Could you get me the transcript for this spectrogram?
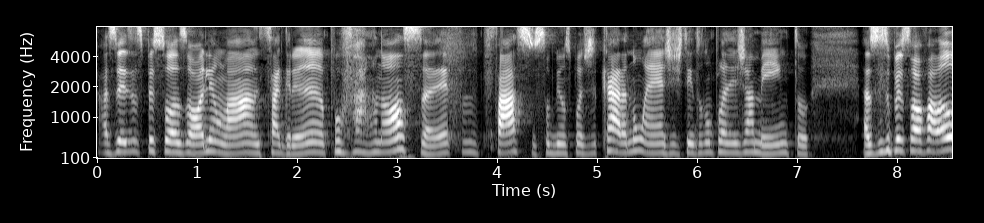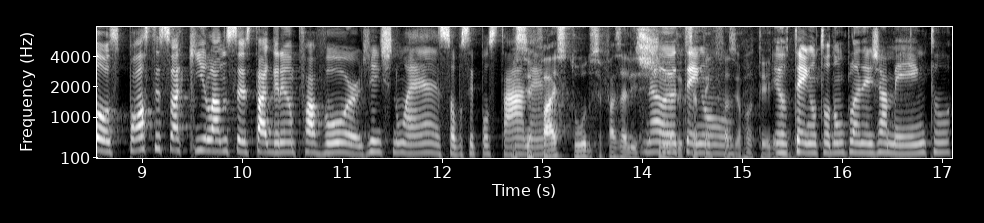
Às vezes as pessoas olham lá no Instagram, pô, falam, nossa, é fácil subir uns posts. Cara, não é, a gente tem todo um planejamento. Às vezes o pessoal fala, ô, posta isso aqui lá no seu Instagram, por favor. Gente, não é só você postar, você né? faz tudo, você faz a listinha Não, eu do que tenho, você tem que fazer o roteirinho. eu tenho todo um planejamento,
